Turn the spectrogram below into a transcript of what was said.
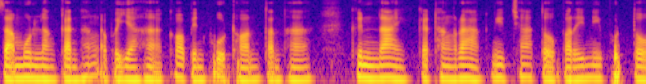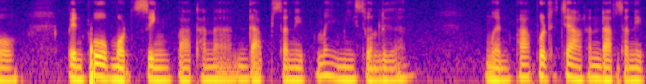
สามุลลังกันทั้งอภยหาก็เป็นผู้ถอนตันหาขึ้นได้กระทั่งรากนิชาโตปรินิพุตโต เป็นผู้หมดสิ่งปรารถนาดับสนิทไม่มีส่วนเหลือ เหมือนพระพุทธเจ้าท่านดับสนิท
